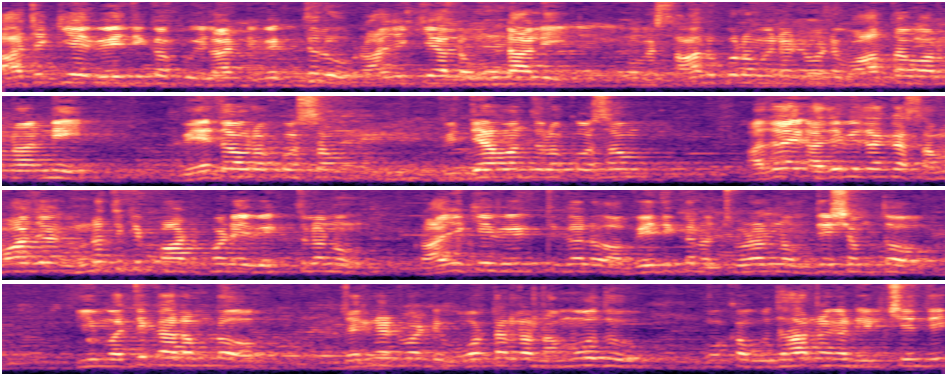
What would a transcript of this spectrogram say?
రాజకీయ వేదికకు ఇలాంటి వ్యక్తులు రాజకీయాల్లో ఉండాలి. ఒక సానుకూలమైనటువంటి వాతావరణాన్ని మేధావుల కోసం విద్యావంతుల కోసం అదే అదేవిధంగా సమాజ ఉన్నతికి పాటుపడే వ్యక్తులను రాజకీయ వేదికలు ఆ వేదికను చూడాలన్న ఉద్దేశంతో ఈ మధ్యకాలంలో జరిగినటువంటి ఓటర్ల నమోదు ఒక ఉదాహరణగా నిలిచింది.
